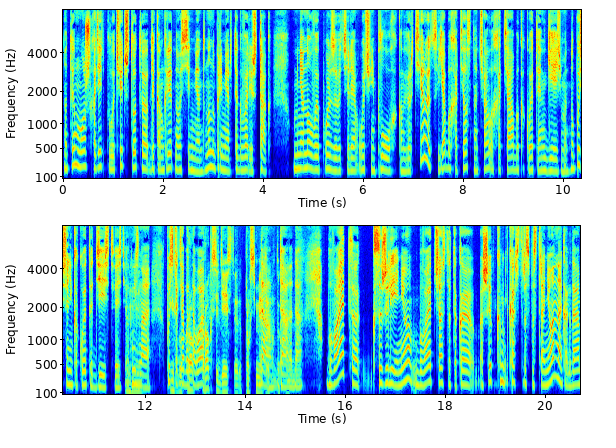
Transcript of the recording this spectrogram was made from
но ты можешь хотеть получить что-то для конкретного сегмента. Ну, например, ты говоришь, так, у меня новые пользователи очень плохо конвертируются, я бы хотел сначала хотя бы какой-то engagement, ну, пусть они какое-то действие сделают, mm-hmm. не знаю, пусть ну, хотя бы товар... Прокси действия, проксиметрику. Да, да, да, да. Бывает, э, к сожалению, бывает часто такая ошибка, мне кажется, распространенная, когда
